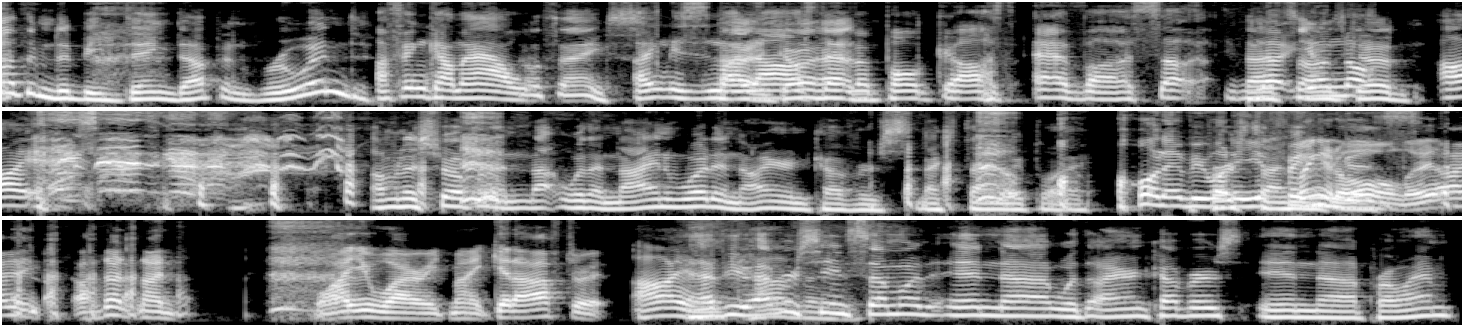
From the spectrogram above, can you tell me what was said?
Want them to be dinged up and ruined. I think I'm out. No thanks. I think this is my All right, go last ever podcast ever. So no, That you're sounds not. good. I I'm going to show up with a, with a nine wood and iron covers next time we play. on every one of First your fingers. Bring it all. I, I don't know. Why are you worried, mate? Get after it. Iron Have you ever seen someone in uh, with iron covers in uh, pro am?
